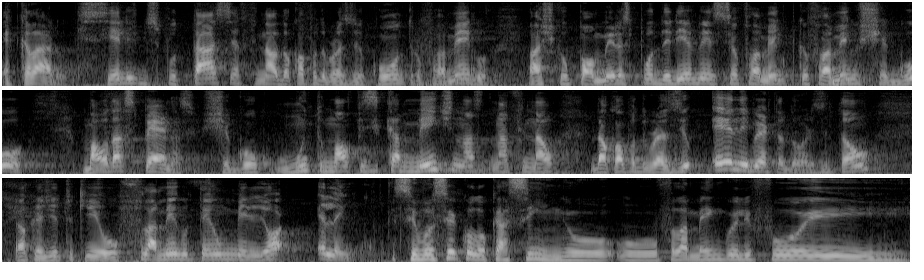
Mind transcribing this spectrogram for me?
é claro que se ele disputasse a final da Copa do Brasil contra o Flamengo, eu acho que o Palmeiras poderia vencer o Flamengo, porque o Flamengo chegou mal das pernas, chegou muito mal fisicamente na, na final da Copa do Brasil e Libertadores. Então, eu acredito que o Flamengo tem o melhor elenco. Se você colocar assim, o, o Flamengo ele foi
